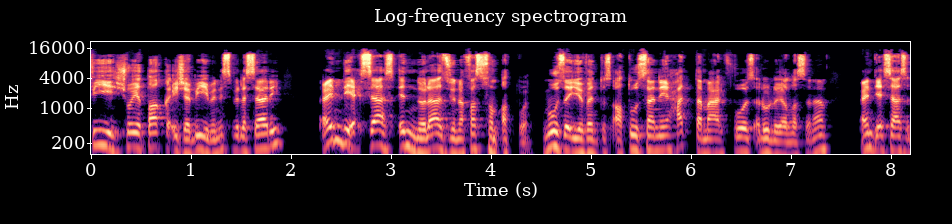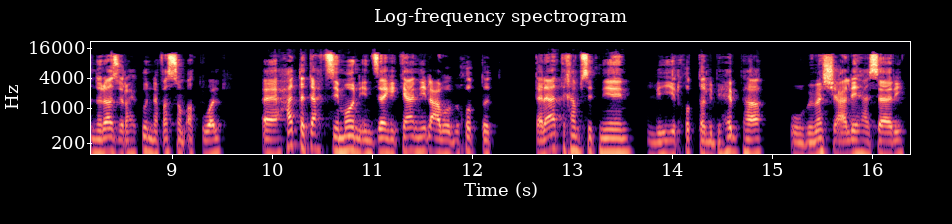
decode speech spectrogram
فيه شوية طاقة إيجابية بالنسبة لساري. عندي إحساس إنه لازيو نفسهم أطول. مو زي يوفنتوس أعطوه سنة حتى مع الفوز قالوا له يلا سلام. عندي إحساس إنه لازيو راح يكون نفسهم أطول. آه، حتى تحت سيمون إنزاجي كان يلعبوا بخطة 3 5 2 اللي هي الخطة اللي بيحبها وبمشي عليها ساري.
